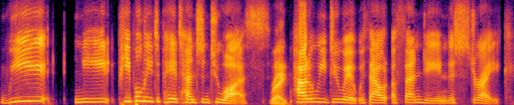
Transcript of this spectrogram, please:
we need people need to pay attention to us. Right. How do we do it without offending this strike?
